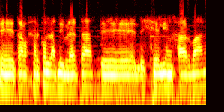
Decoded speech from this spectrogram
eh, trabajar con las libretas de, de Shelley en Harvard.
